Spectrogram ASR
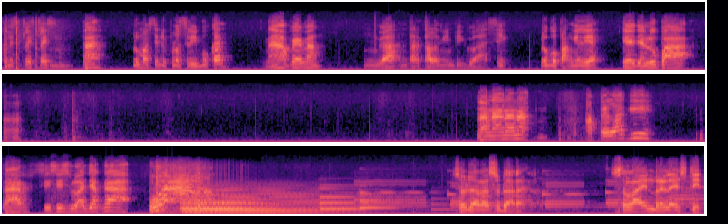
Please, please, please. Hah? Lu masih di Pulau Seribu kan? Kenapa emang? Enggak, ntar kalau ngimpi gue asik, lu gue panggil ya. Ya jangan lupa. Heeh. Nah, nah, nah, nah. Apa lagi? Ntar sisis lu ajak gak? Saudara-saudara, selain real estate,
